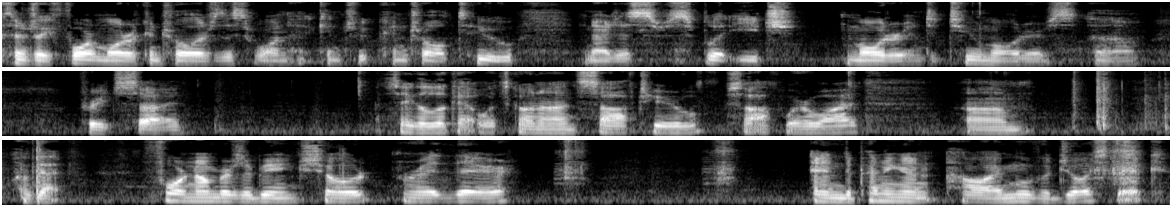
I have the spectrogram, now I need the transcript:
essentially four motor controllers. This one can control two, and I just split each motor into two motors uh, for each side. Let's take a look at what's going on soft here, software wise. Um, I've got four numbers are being showed right there, and depending on how I move a joystick.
